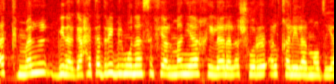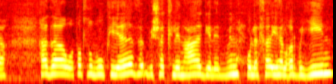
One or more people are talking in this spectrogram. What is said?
أكمل بنجاح التدريب المناسب في ألمانيا خلال الأشهر القليلة الماضية. هذا وتطلب كييف بشكل عاجل من حلفائها الغربيين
